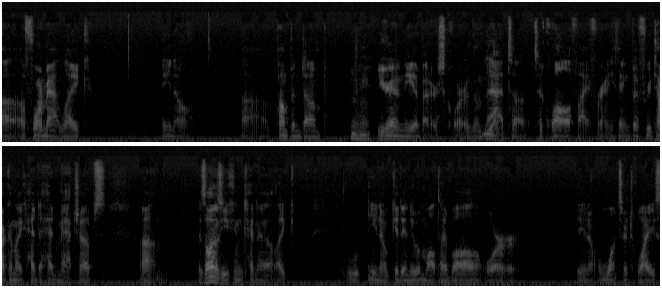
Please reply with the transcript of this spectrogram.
a, format like you know uh, pump and dump, Mhm. you're going to need a better score than Yeah. that to, to qualify for anything. But if we're talking like head-to-head matchups, um, as long as you can kind of like you know get into a multi-ball or you know once or twice,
